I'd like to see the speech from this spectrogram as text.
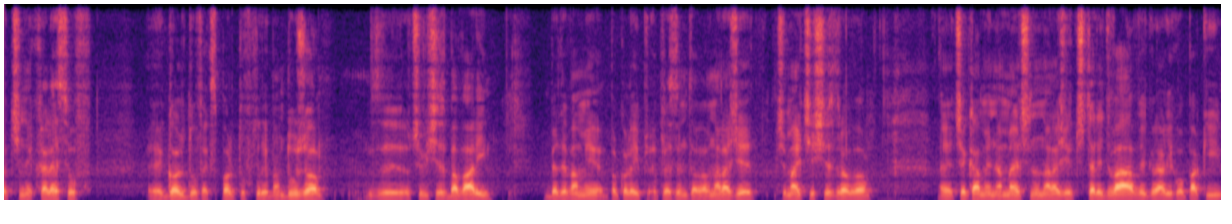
odcinek Helesów, y, Goldów, eksportów, których mam dużo, z, oczywiście z Bawarii. Będę Wam je po kolei prezentował. Na razie trzymajcie się zdrowo. E, czekamy na mecz. No na razie 4-2 wygrali chłopaki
